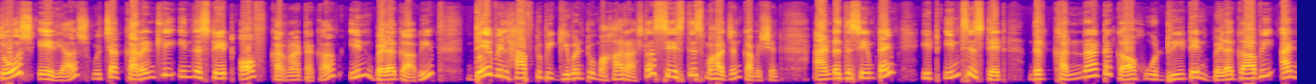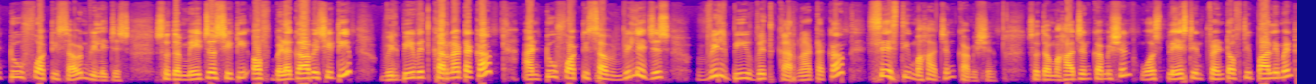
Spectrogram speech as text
those areas which are currently in the state of Karnataka in Belagavi, they will have to be given to Maharashtra, says this Mahajan Commission. And at the same time, it insisted that Karnataka would retain Belagavi and 247 villages. So the major city of Belagavi city will be with Karnataka and 247 villages will be with Karnataka, says the Mahajan Commission. So the Mahajan Commission was placed in front of the parliament.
